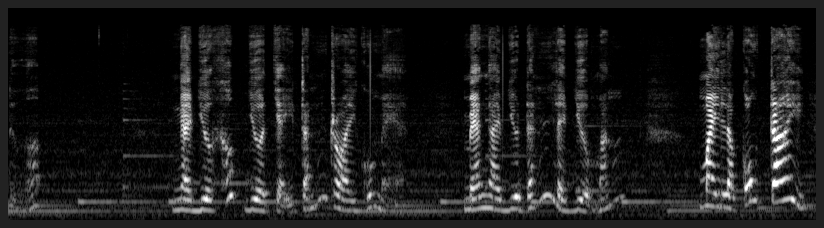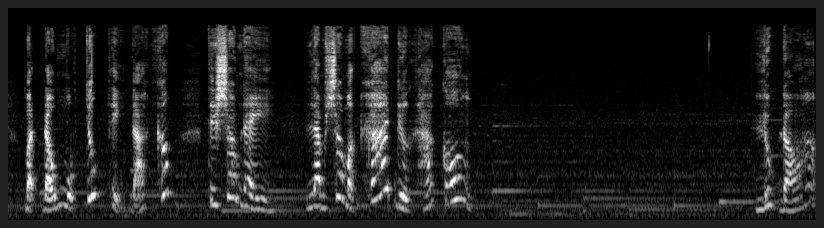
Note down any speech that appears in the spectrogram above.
nữa. Ngài vừa khóc vừa chạy tránh roi của mẹ. Mẹ ngài vừa đánh lại vừa mắng. Mày là con trai, mà động một chút thì đã khóc, thì sau này làm sao mà khá được hả con? Lúc đó,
